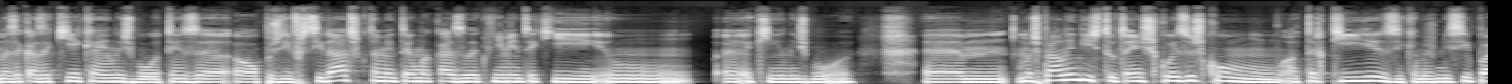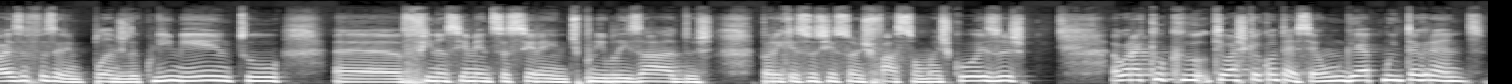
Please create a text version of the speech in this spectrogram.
Mas a casa aqui é cá em Lisboa. Tens a, a Opus Diversidades, que também tem uma casa de acolhimento aqui, um, aqui em Lisboa. Um, mas para além disto, tens coisas como autarquias e câmaras municipais a fazerem planos de acolhimento, uh, financiamentos a serem disponibilizados para que associações façam mais coisas. Agora, aquilo que, que eu acho que acontece é um gap muito grande.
